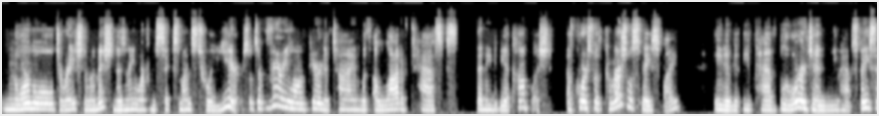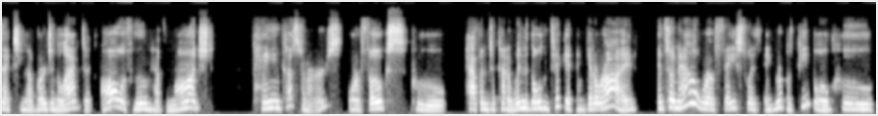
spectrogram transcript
normal duration of a mission is anywhere from six months to a year. So it's a very long period of time with a lot of tasks that need to be accomplished. Of course, with commercial spaceflight, you know, you have Blue Origin, you have SpaceX, you have Virgin Galactic, all of whom have launched paying customers or folks who happen to kind of win the golden ticket and get a ride. And so now we're faced with a group of people who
